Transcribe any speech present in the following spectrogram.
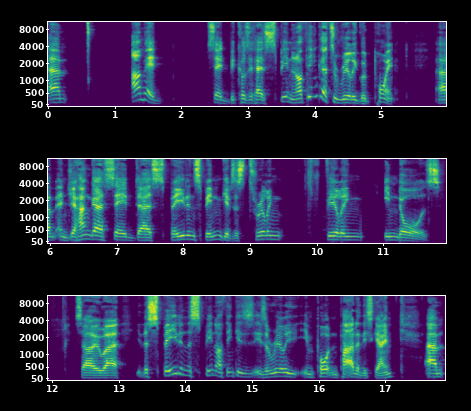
um, Ahmed said because it has spin, and I think that's a really good point. Um, and Jahanga said uh, speed and spin gives us thrilling feeling indoors. So uh, the speed and the spin, I think, is is a really important part of this game. Um,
